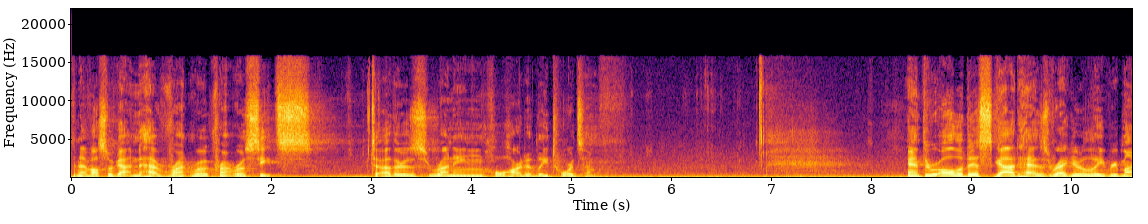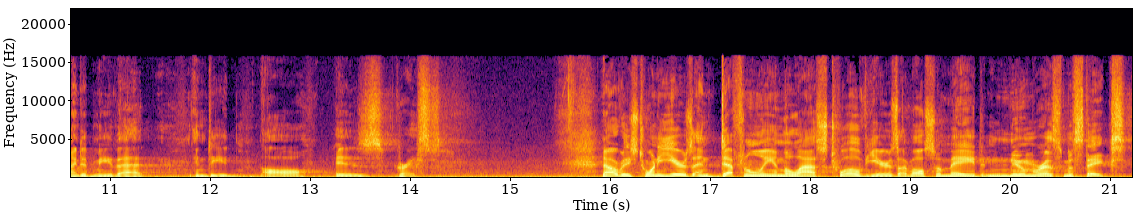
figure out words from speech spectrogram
And I've also gotten to have front row, front row seats to others running wholeheartedly towards Him. And through all of this, God has regularly reminded me that indeed all is grace. Now, over these 20 years, and definitely in the last 12 years, I've also made numerous mistakes.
